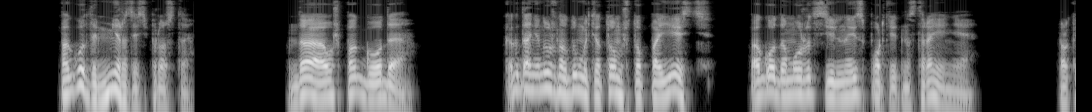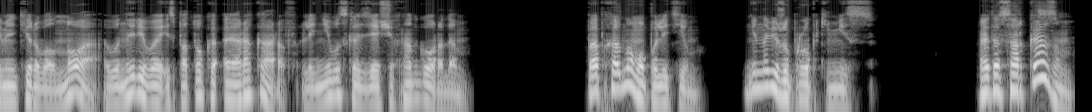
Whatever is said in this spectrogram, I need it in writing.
Погода — мерзость просто. — Да уж, погода, когда не нужно думать о том, что поесть, погода может сильно испортить настроение. Прокомментировал Ноа, выныривая из потока аэрокаров, лениво скользящих над городом. — По обходному полетим. Ненавижу пробки, мисс. — Это сарказм?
